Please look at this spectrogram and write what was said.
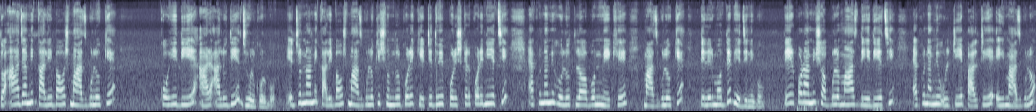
তো আজ আমি কালীবাউস মাছগুলোকে কহি দিয়ে আর আলু দিয়ে ঝোল করব। এর জন্য আমি কালীবাউস মাছগুলোকে সুন্দর করে কেটে ধুয়ে পরিষ্কার করে নিয়েছি। এখন আমি হলুদ, লবণ মেখে মাছগুলোকে তেলের মধ্যে ভেজে নিব। এরপর আমি সবগুলো মাছ দিয়ে দিয়েছি। এখন আমি উল্টিয়ে পাল্টিয়ে এই মাছগুলো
